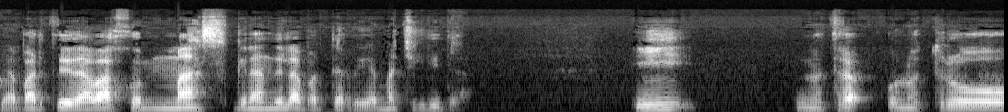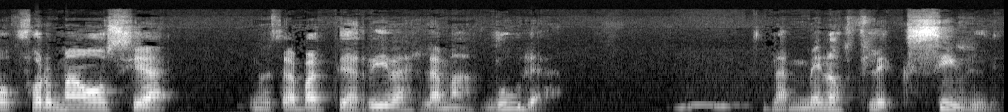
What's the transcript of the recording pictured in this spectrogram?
La parte de abajo es más grande, la parte de arriba es más chiquitita. Y nuestra, nuestra forma ósea, nuestra parte de arriba es la más dura, la menos flexible.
